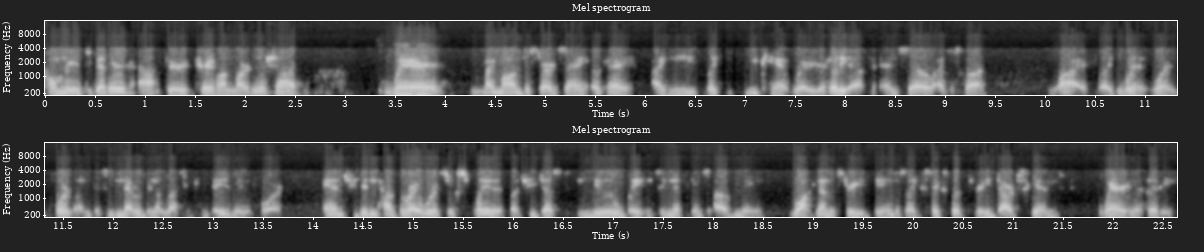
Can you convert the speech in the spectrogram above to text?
culminated together after Trayvon Martin was shot, where mm-hmm. my mom just started saying, okay, I need, like, you can't wear your hoodie up. And so I just thought, why? Like, we're in, we're in Portland. This has never been a lesson conveyed to me before. And she didn't have the right words to explain it, but she just knew the weight and significance of me walking down the street, being just like six foot three, dark skinned, wearing a hoodie,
